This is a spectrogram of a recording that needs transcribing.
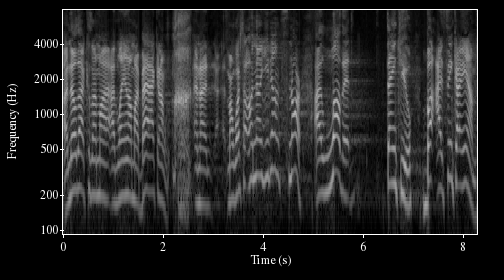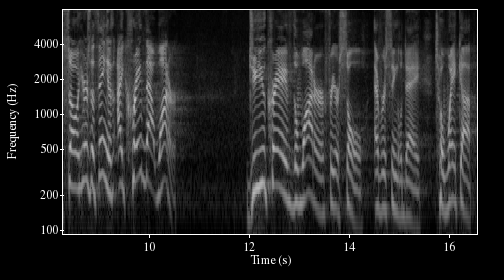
I know that because I'm, uh, I'm laying on my back and I'm, and I, my wife's like, oh no, you don't snore. I love it. Thank you. But I think I am. So here's the thing is I crave that water. Do you crave the water for your soul every single day to wake up,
